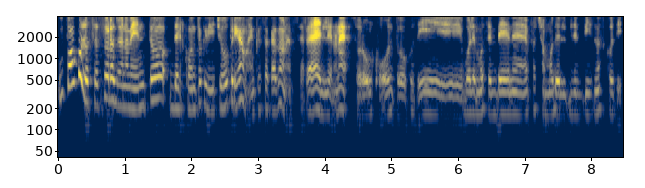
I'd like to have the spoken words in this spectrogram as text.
Un po' con lo stesso ragionamento del conto che vi dicevo prima, ma in questo caso è una SRL, non è solo il conto così volemose bene, facciamo del del business così.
